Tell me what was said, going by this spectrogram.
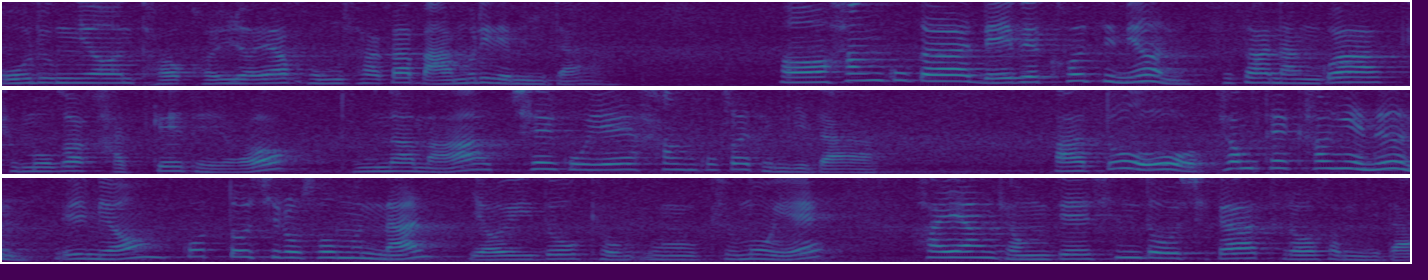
5, 6년 더 걸려야 공사가 마무리됩니다. 어, 항구가 4배 커지면 부산항과 규모가 같게 되어 동남아 최고의 항구가 됩니다. 아, 또 평택항에는 일명 꽃도시로 소문난 여의도 교- 어, 규모의 화양경제 신도시가 들어섭니다.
